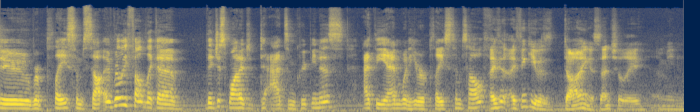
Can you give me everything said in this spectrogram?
to replace himself. It really felt like a they just wanted to add some creepiness at the end when he replaced himself. I, th- I think he was dying essentially. I mean,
